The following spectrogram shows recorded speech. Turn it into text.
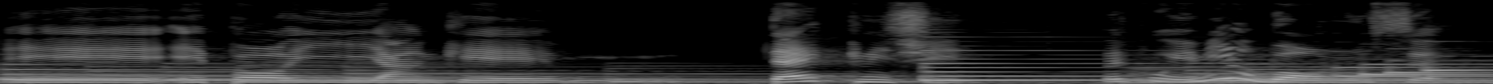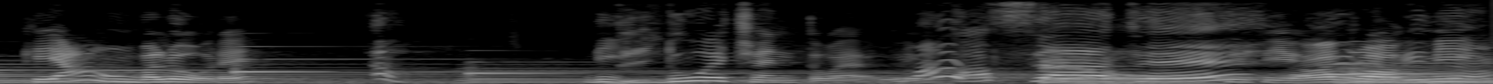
e, e poi anche tecnici. Per cui il mio bonus, che ha un valore di, Di? 200 euro. Mazzate? Sì, sì, mi,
